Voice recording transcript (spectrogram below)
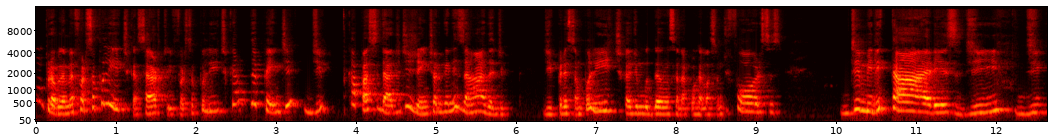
O problema é força política, certo? E força política depende de capacidade de gente organizada, de, de pressão política, de mudança na correlação de forças de militares, de, de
